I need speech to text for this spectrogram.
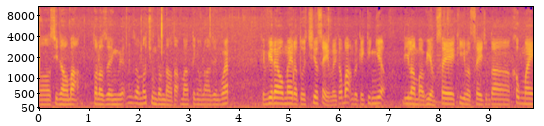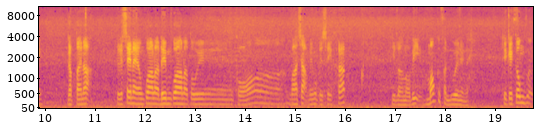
Ờ, xin chào các bạn, tôi là Duy Anh Nguyễn, giám đốc trung tâm đào tạo marketing online Duy Anh Web. Cái video hôm nay là tôi chia sẻ với các bạn về cái kinh nghiệm đi làm bảo hiểm xe khi mà xe chúng ta không may gặp tai nạn từ cái xe này hôm qua là đêm qua là tôi có va chạm với một cái xe khác. Thì là nó bị móc cái phần đuôi này này. Thì cái công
